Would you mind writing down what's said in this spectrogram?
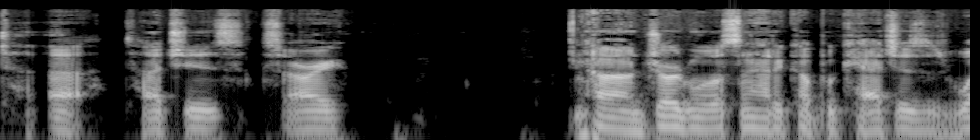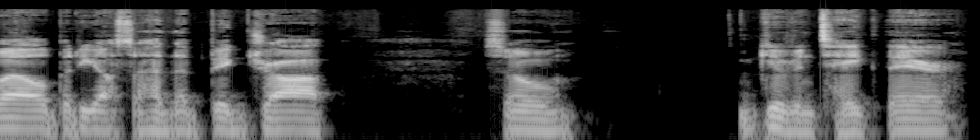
t- uh, touches. Sorry. Uh, Jordan Wilson had a couple catches as well, but he also had that big drop. So give and take there.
